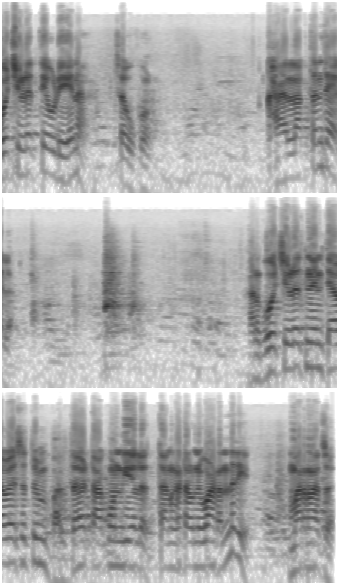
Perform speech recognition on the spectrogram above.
गोचिडत तेवढी आहे ना चौकून. खायला लागतं ना त्याला. आणि गोचिडच नाही त्यावेळेस तुम्ही भलतं टाकून गेलं तणगाटावणी वाढन ना ते मरणाचं.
